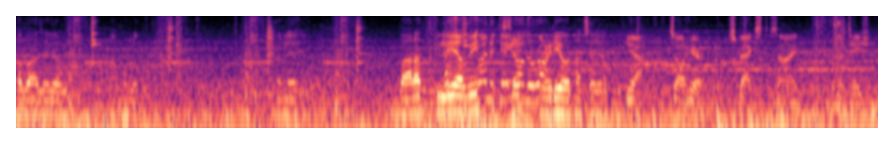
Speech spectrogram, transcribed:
सब आ जाएगा अभी हम लोग पहले बारात के लिए अभी Find the date से on the rocket. रेडी होना चाहिए हम लोग Yeah, it's all here. Specs, design, implementation.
